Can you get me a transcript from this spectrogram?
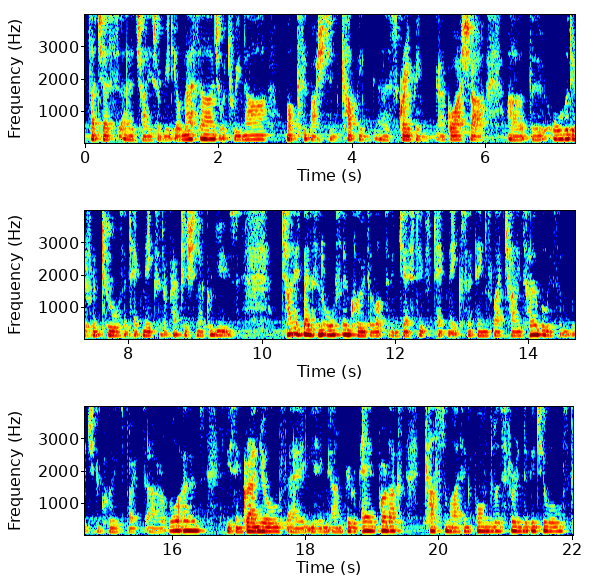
such as uh, Chinese remedial massage or Tui Na, moxibustion, cupping, uh, scraping, uh, gua sha, uh, the, all the different tools and techniques that a practitioner could use. Chinese medicine also includes lots of ingestive techniques, so things like Chinese herbalism, which includes both uh, raw herbs, using granules, uh, using um, pre prepared products, customizing formulas for individuals,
